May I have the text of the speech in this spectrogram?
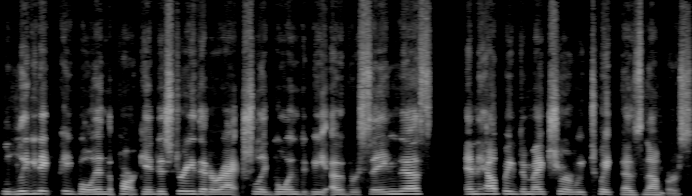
leading people in the park industry that are actually going to be overseeing this. And helping to make sure we tweak those numbers.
